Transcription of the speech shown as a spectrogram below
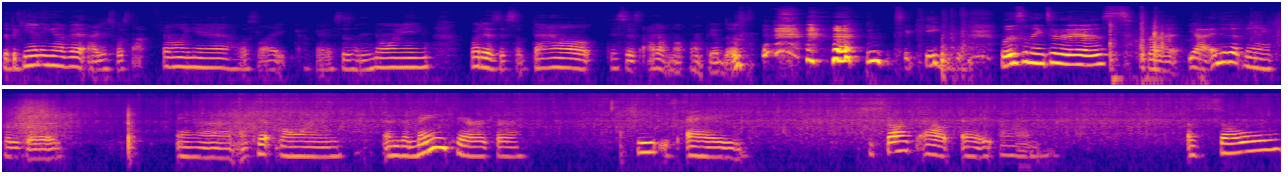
the beginning of it, I just was not feeling it. I was like, okay, this is annoying. What is this about? This is, I don't know if gonna be able to, to keep listening to this. But yeah, it ended up being pretty good. And I kept going. And the main character, she is a, she starts out a, um, a soul,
